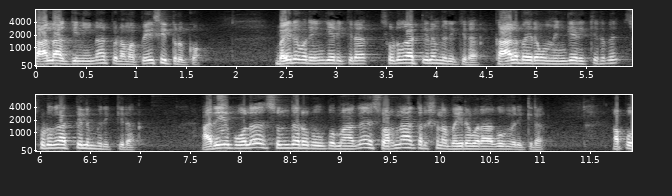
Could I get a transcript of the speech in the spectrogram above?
காலாகினின்னா இப்போ நம்ம பேசிட்டு இருக்கோம். பைரவர் எங்கே இருக்கிறார்? சுடுகாட்டிலும் இருக்கிறார். காலபைரவம் எங்கே இருக்கிறது? சுடுகாட்டிலும் இருக்கிறார். அதே போல சுந்தர ரூபமாக ஸ்வர்ணாகர்ஷண பைரவராகவும் இருக்கிறார். அப்போ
